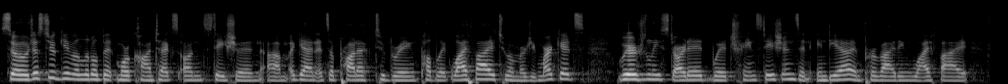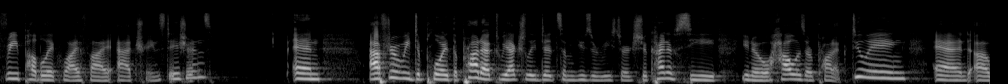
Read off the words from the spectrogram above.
So just to give a little bit more context on Station, um, again, it's a product to bring public Wi-Fi to emerging markets. We originally started with train stations in India and providing Wi-Fi, free public Wi-Fi at train stations. And after we deployed the product, we actually did some user research to kind of see, you know, how was our product doing and uh,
